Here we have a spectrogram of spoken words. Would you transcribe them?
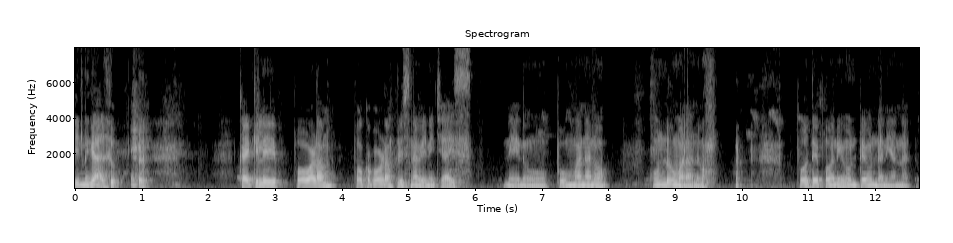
పిన్ కాదు. కైకిలి పోవడం పోకపోవడం కృష్ణవేణి చాయిస్. నేను పొమ్మనను ఉండు మనను. పోతే పోని ఉంటే ఉండని అన్నట్టు.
